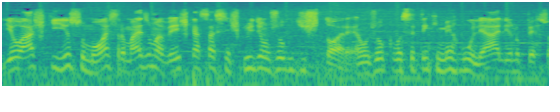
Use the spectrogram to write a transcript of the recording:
E eu acho que isso mostra mais uma vez que Assassin's Creed é um jogo de história. É um jogo que você tem que mergulhar ali no personagem.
